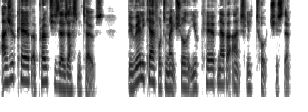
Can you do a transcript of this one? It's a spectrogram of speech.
as your curve approaches those asymptotes, be really careful to make sure that your curve never actually touches them.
